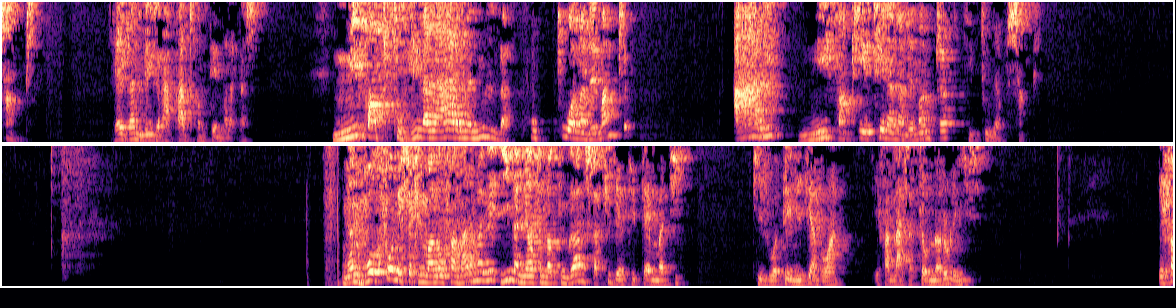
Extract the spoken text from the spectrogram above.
sampy. Izay izany ilay izy raha avadiko amin'ny teny malagasy. Ny fampitoviana laharana ny olona ho toa an'Andriamanitra ary ny fampietrena an'Andriamanitra hitovy amin'ny sampy. Ny an'ny boako foana isaky ny manao fandaharana aho hoe inona ny antony nahatonga ahy nisafidy an'ity thème ity, ity lohateny ity androany. Efa nilaza teo aminareo ilay izy. Efa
